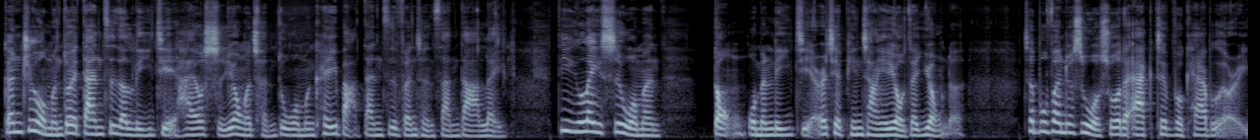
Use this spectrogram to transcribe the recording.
根据我们对单字的理解还有使用的程度，我们可以把单字分成三大类。第一类是我们懂、我们理解，而且平常也有在用的这部分，就是我说的 active vocabulary，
